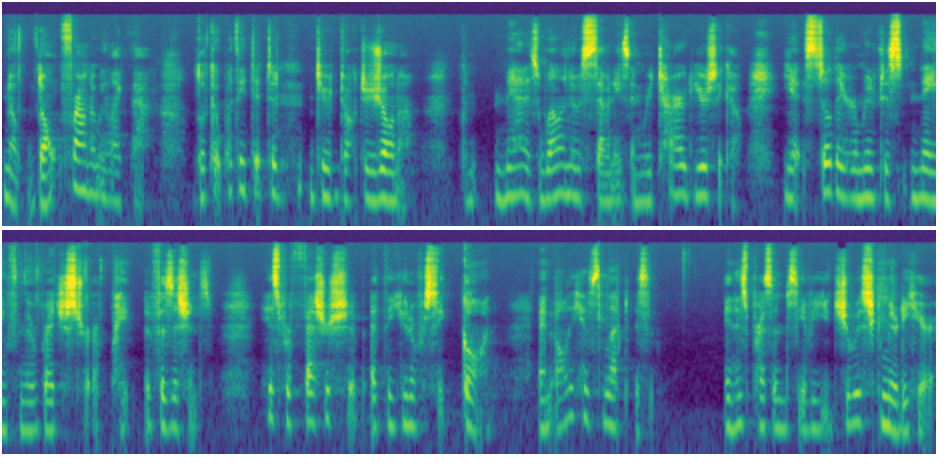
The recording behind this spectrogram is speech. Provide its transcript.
No, don't frown at me like that. Look at what they did to dear Dr. Jona. The man is well into his 70s and retired years ago, yet still they removed his name from the register of physicians. His professorship at the university gone, and all he has left is in his presidency of a Jewish community here,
